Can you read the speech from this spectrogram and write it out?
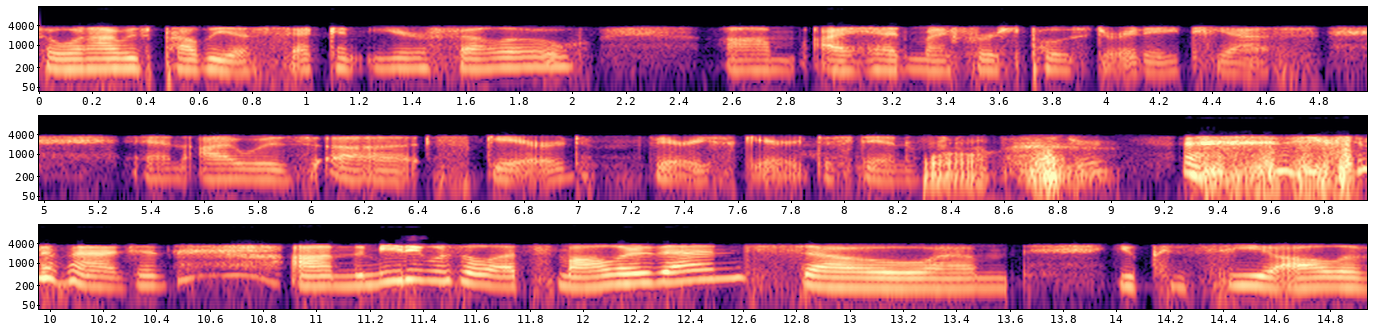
So when I was probably a second year fellow, um, I had my first poster at ATS, and I was uh, scared, very scared to stand in front wow. of a poster. you can imagine. Um, the meeting was a lot smaller then, so um, you could see all of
